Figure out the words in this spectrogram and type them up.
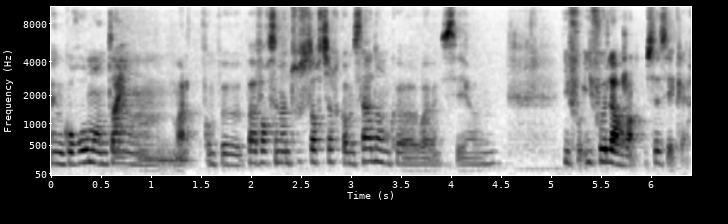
un gros montant voilà, qu'on peut pas forcément tous sortir comme ça donc ouais, c'est il faut, il faut de l'argent, ça c'est clair.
